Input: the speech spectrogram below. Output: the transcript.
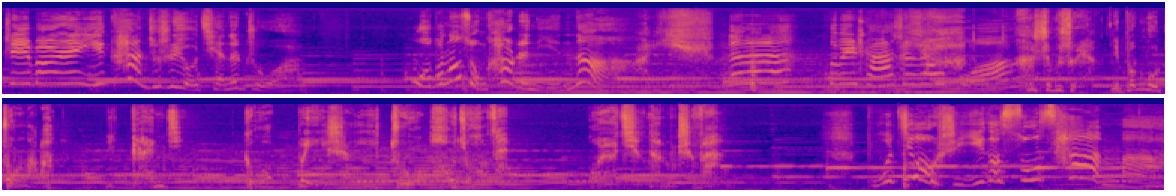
这帮人一看就是有钱的主，我不能总靠着您呢。哎呀，来来来，喝杯茶消消火。喝什么水啊？你甭给我装了啊！你赶紧给我备上一桌好酒好菜，我要请他们吃饭。不就是一个苏灿吗？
